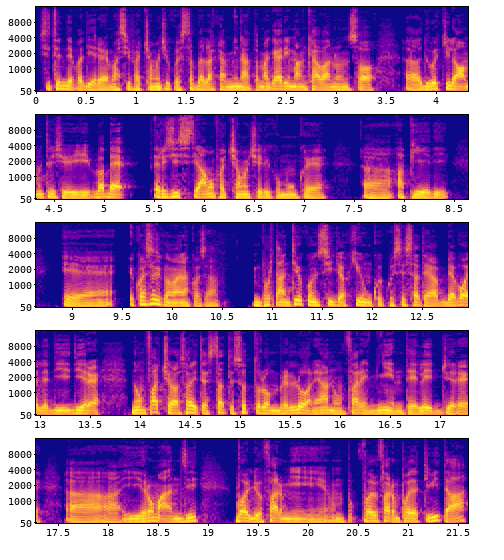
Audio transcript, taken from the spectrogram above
si tendeva a dire: Ma sì, facciamoci questa bella camminata. Magari mancavano, non so, uh, due chilometri. Ci, vabbè, resistiamo, facciamoceli comunque uh, a piedi. E, e, questa, secondo me, è una cosa importante. Io consiglio a chiunque quest'estate abbia voglia di dire: Non faccio la solita estate sotto l'ombrellone a non fare niente, leggere uh, i romanzi. Voglio, voglio fare un po' di attività,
